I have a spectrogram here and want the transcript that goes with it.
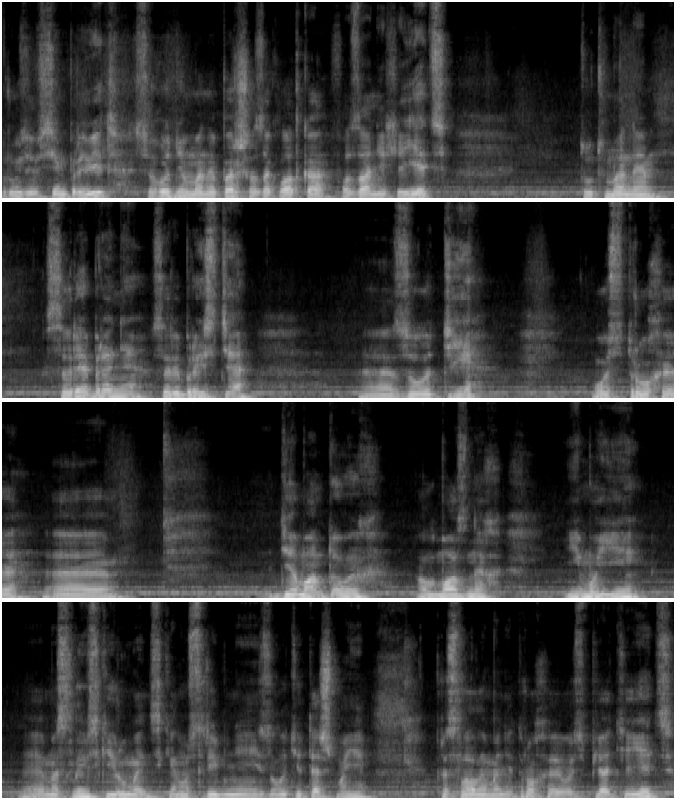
Друзі, всім привіт! Сьогодні в мене перша закладка фазаніх яєць. Тут в мене серебряні, серебристі, е, золоті, ось трохи е, діамантових алмазних і мої е, мисливські і румунські. Ну, срібні і золоті теж мої. Прислали мені трохи ось 5 яєць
